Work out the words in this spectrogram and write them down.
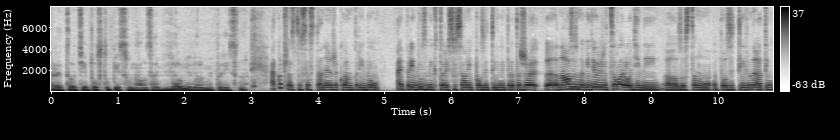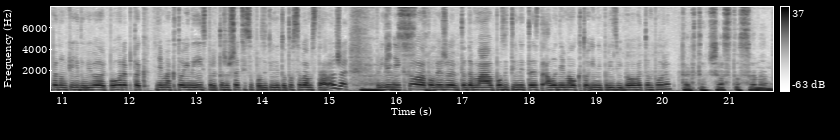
preto tie postupy sú naozaj veľmi, veľmi prísne. Ako často sa stane, že k vám prídu aj príbuzní, ktorí sú sami pozitívni, pretože e, naozaj sme videli, že celé rodiny e, zostanú pozitívne a tým pádom, keď idú vyvávať pohreb, tak nemá kto iný ísť, pretože všetci sú pozitívni. Toto sa vám stáva, že no, príde často. niekto a povie, že teda má pozitívny test, ale nemal kto iný prísť vybavovať ten pohreb? Takto, často sa nám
